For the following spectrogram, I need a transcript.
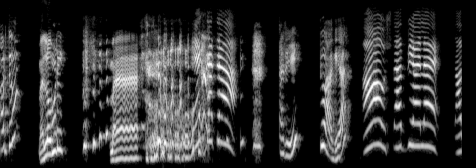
और तुम? मैं लोमड़ी। मैं। अरे तू आ गया? हाँ उस्ताद भी आयला है। साथ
